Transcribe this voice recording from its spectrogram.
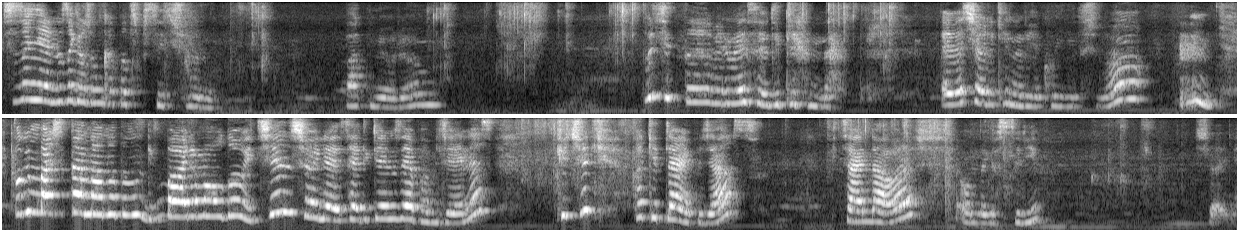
Sizin yerinize gözümü kapatıp seçiyorum. Bakmıyorum. Bu çıktı. Benim en sevdiklerimden. Evet şöyle kenarıya koyayım şunu. Bugün başlıktan da anladığınız gibi bayram olduğu için şöyle sevdiklerinize yapabileceğiniz küçük paketler yapacağız. Bir tane daha var. Onu da göstereyim. Şöyle.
